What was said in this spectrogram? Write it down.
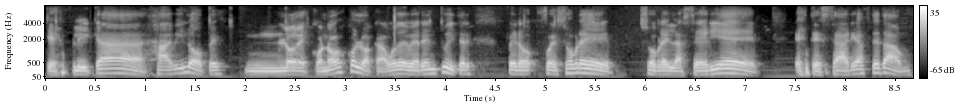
que explica Javi López, mm, lo desconozco, lo acabo de ver en Twitter, pero fue sobre, sobre la serie este, of the Down.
